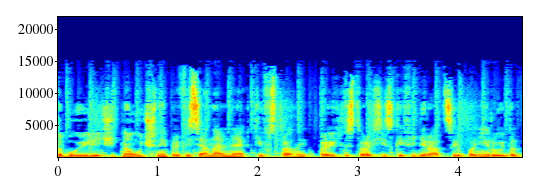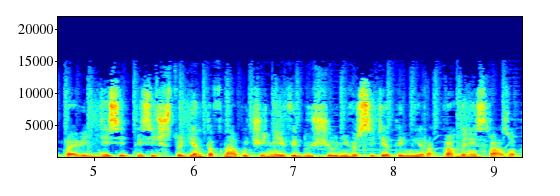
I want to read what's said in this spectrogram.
Чтобы увеличить научный и профессиональный актив страны, правительство Российской Федерации планирует отправить 10 тысяч студентов на обучение в ведущие университеты мира. Правда, не сразу,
